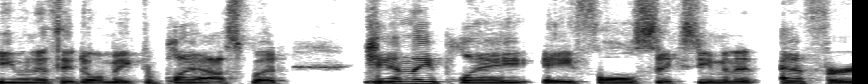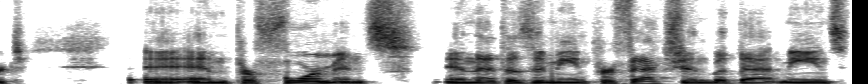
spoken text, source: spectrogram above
even if they don't make the playoffs but can they play a full 60 minute effort and performance. And that doesn't mean perfection, but that means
